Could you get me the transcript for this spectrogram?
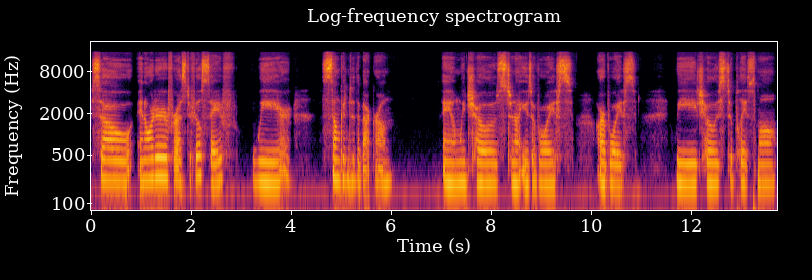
so, in order for us to feel safe, we're sunk into the background and we chose to not use a voice, our voice. We chose to play small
